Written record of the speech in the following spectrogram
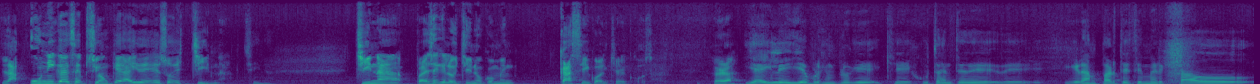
La única excepción que hay de eso es China. China, China parece que los chinos comen casi cualquier cosa. Y ahí leía, por ejemplo, que, justamente de, gran parte de este mercado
